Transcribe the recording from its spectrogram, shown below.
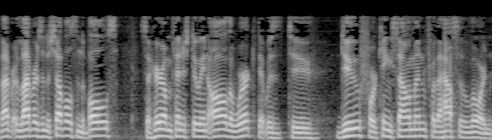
lavers and the shovels and the bowls. So Hiram finished doing all the work that was to do for King Solomon for the house of the Lord.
